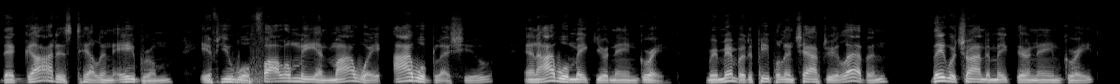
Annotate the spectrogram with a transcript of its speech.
that God is telling Abram, if you will follow me in my way, I will bless you and I will make your name great. Remember, the people in chapter 11, they were trying to make their name great.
